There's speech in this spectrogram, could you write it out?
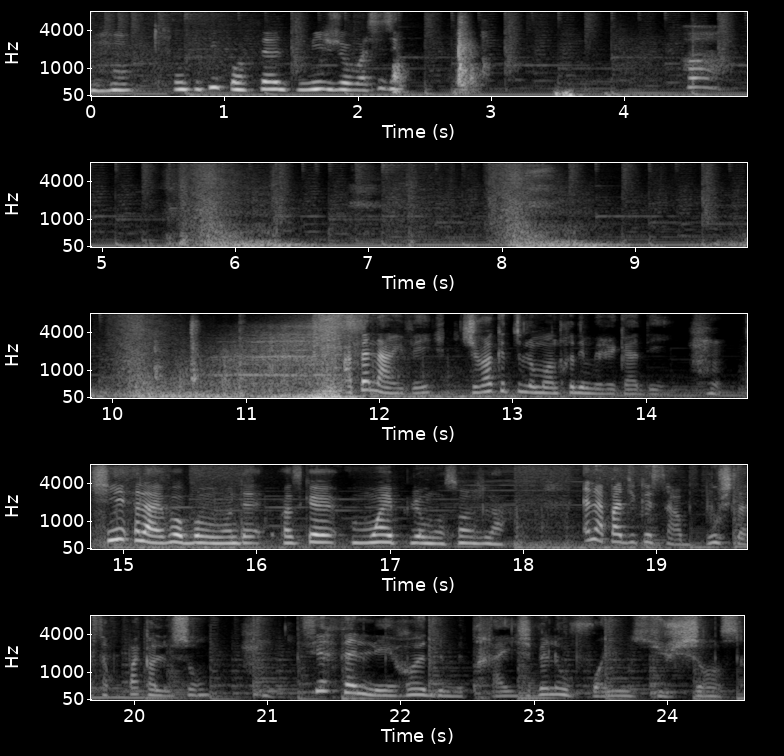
Mhm. Donc, ce qui concerne Mijo, voici c'est. Ah. Arrivée, je vois que tout le monde est en train de me regarder. Chi, elle est arrivée au bon moment parce que moi et puis le mensonge là. Elle n'a pas dit que sa bouche là, ça peut pas qu'à le son. Si elle fait l'erreur de me trahir, je vais l'envoyer aux urgences.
